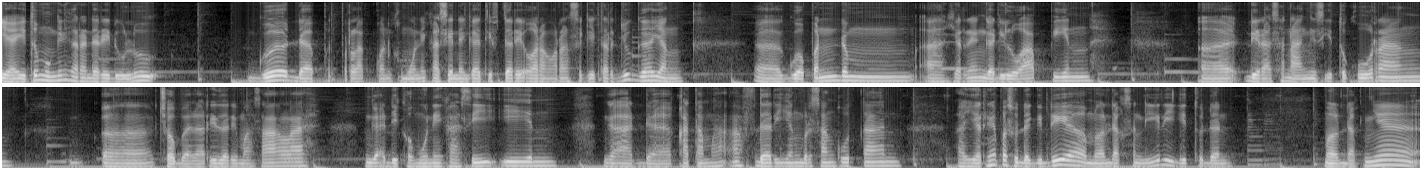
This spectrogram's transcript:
ya itu mungkin karena dari dulu gue dapat perlakuan komunikasi negatif dari orang-orang sekitar juga yang uh, gue pendem akhirnya nggak diluapin uh, dirasa nangis itu kurang uh, coba lari dari masalah nggak dikomunikasiin nggak ada kata maaf dari yang bersangkutan. Akhirnya pas sudah gede ya meledak sendiri gitu dan meledaknya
